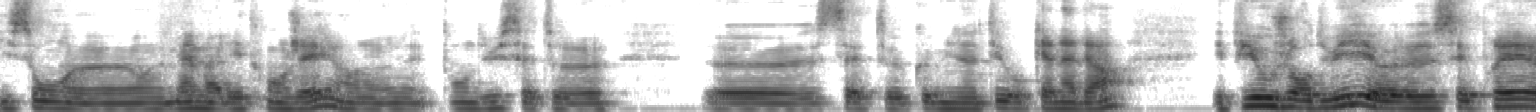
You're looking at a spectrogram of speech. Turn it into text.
qui sont euh, même à l'étranger. On a étendu cette, euh, euh, cette communauté au Canada. Et puis aujourd'hui, c'est près,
